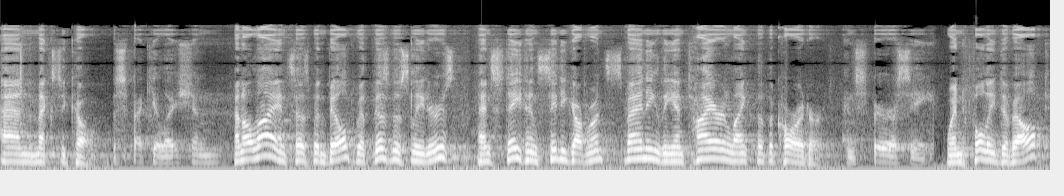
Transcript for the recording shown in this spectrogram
and Mexico. Speculation. An alliance has been built with business leaders and state and city governments spanning the entire length of the corridor. Conspiracy. When fully developed,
